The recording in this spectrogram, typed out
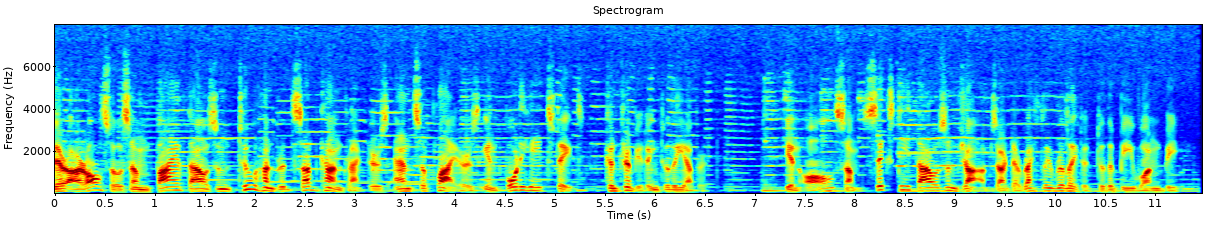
There are also some 5,200 subcontractors and suppliers in 48 states contributing to the effort. In all, some 60,000 jobs are directly related to the B-1B.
